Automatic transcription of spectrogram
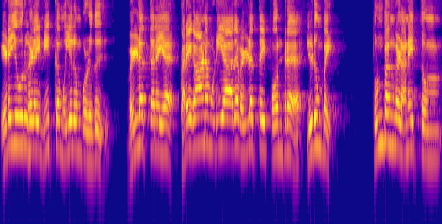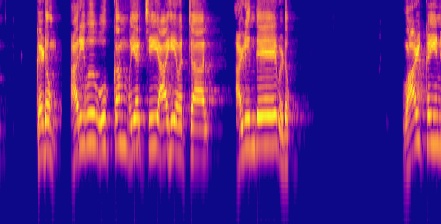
இடையூறுகளை நீக்க முயலும் பொழுது வெள்ளத்தனைய கரை காண முடியாத வெள்ளத்தை போன்ற இடும்பை துன்பங்கள் அனைத்தும் கெடும். அறிவு ஊக்கம் முயற்சி ஆகியவற்றால் அழிந்தே விடும். வாழ்க்கையின்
